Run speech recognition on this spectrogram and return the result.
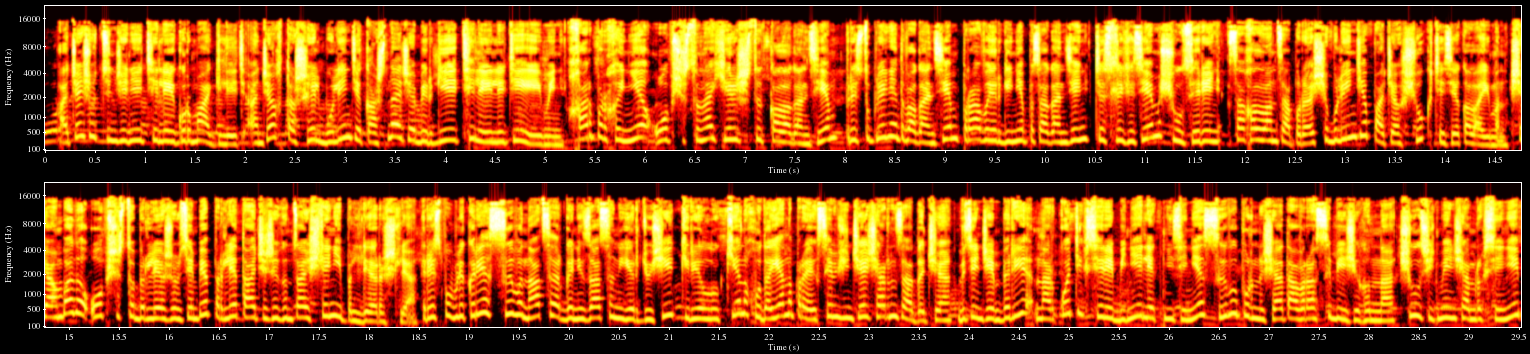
Ача шутсенчене телей гурма келет. Анчах ташел булинде кашна ача берге телейлі деймень. Хар бархайне обществына херещтык калагансем, преступление двагансем, право иргене пасагансен, теслихисем шул серень сахалванца пыраща булинде пачах щук тесе калаймын. Шамбада общество бірлежі зембе пірле тачы жығынца ішлені білдерішлі. Республикаре сывы нация организациян ердюши Кирилл Лукин худаяна проектсем жинче чарнзадычы. Візенчен бірі наркотик серебине лекнесене сывы пурнышат аврасы бежіғынна. Шул шитмен шамрықсене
